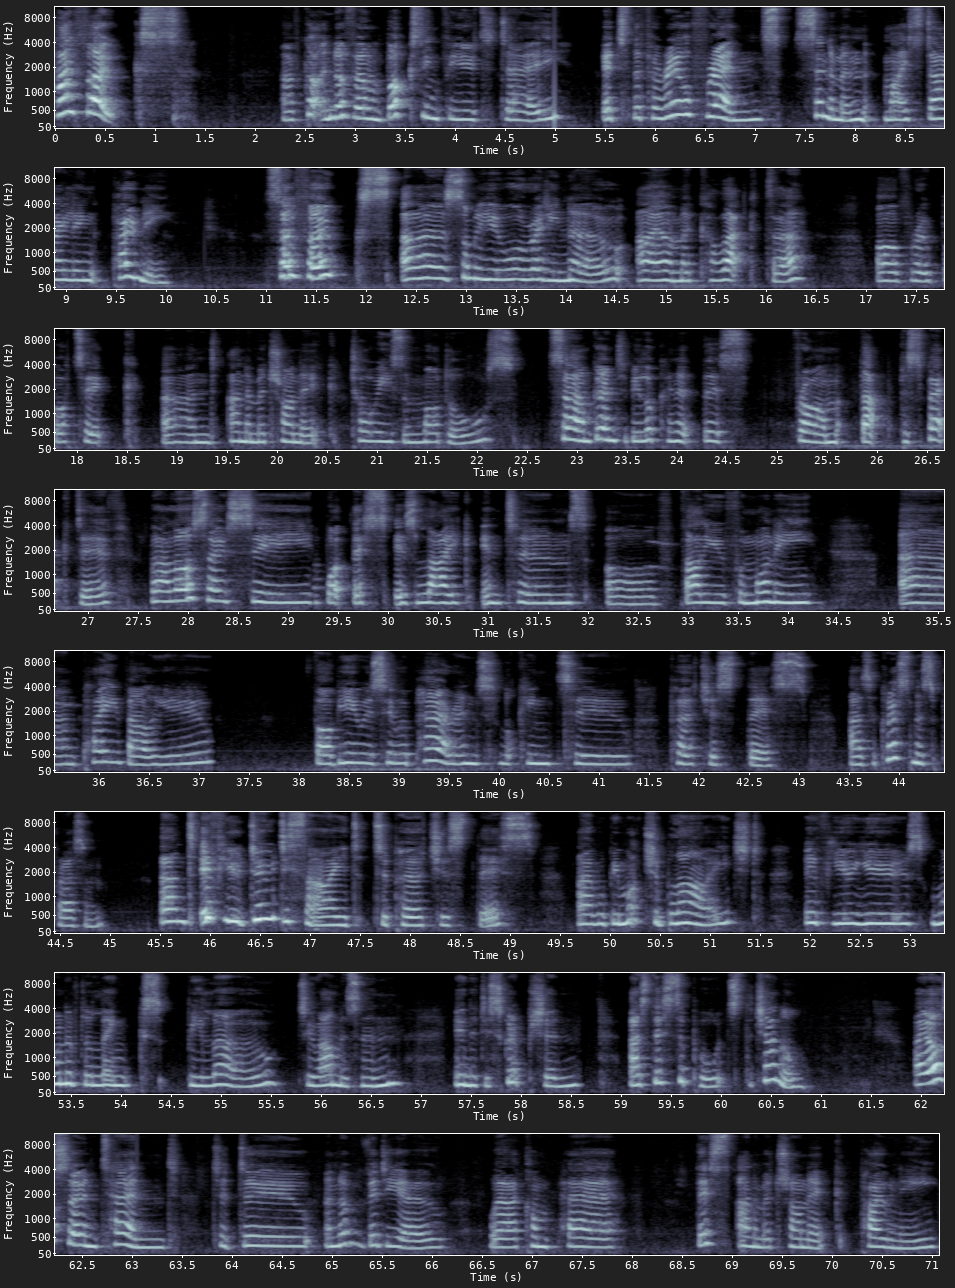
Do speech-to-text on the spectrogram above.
Hi folks, I've got another unboxing for you today. It's the FurReal Friends Cinnamon My Stylin' Pony. So folks, as some of you already know, I am a collector of robotic and animatronic toys and models. So I'm going to be looking at this from that perspective but I'll also see what this is like in terms of value for money and play value for viewers who are parents looking to purchase this as a Christmas present. And if you do decide to purchase this, I will be much obliged if you use one of the links below to Amazon in the description as this supports the channel. I also intend to do another video where I compare this animatronic pony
